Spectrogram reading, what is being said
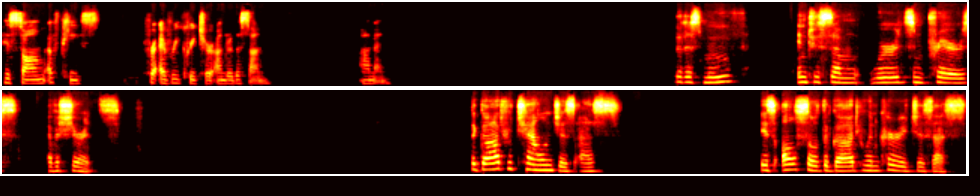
his song of peace for every creature under the sun. Amen. Let us move into some words and prayers of assurance. The God who challenges us is also the God who encourages us.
